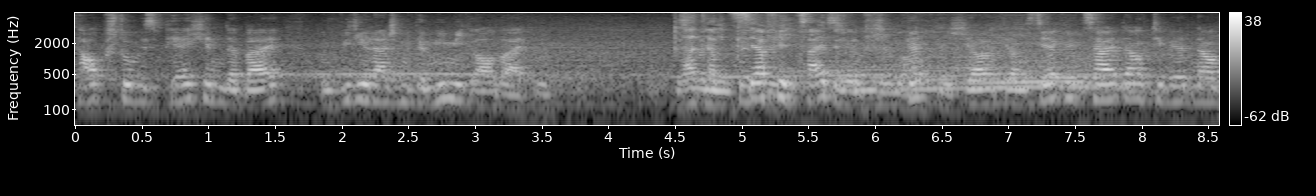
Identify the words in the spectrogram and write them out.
taubstummes Pärchen dabei und wie die allein schon mit der Mimik arbeiten. Das Ja, die haben sehr viel Zeit in dem Film. Göttlich, ja. Die haben sehr viel Zeit auch, die werden auch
